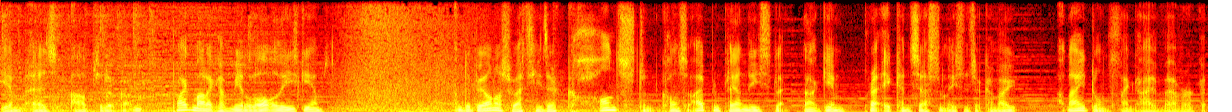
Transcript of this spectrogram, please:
game is absolute. Pragmatic have made a lot of these games. And to be honest with you, they're constant, constant. I've been playing these like that game pretty consistently since it came out. And I don't think I've ever got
